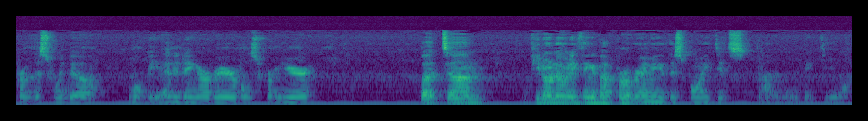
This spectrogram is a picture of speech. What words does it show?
from this window. We'll be editing our variables from here. But um, if you don't know anything about programming at this point, it's not a really big deal.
